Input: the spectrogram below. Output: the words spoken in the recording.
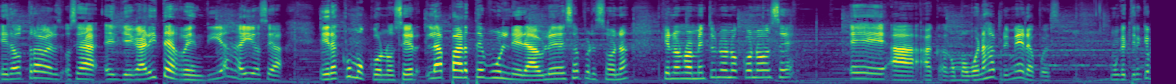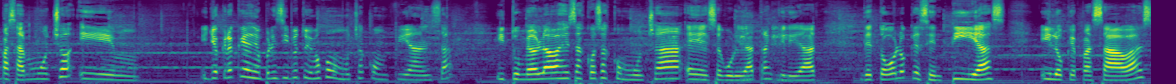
era otra vez, o sea, el llegar y te rendías ahí, o sea, era como conocer la parte vulnerable de esa persona que normalmente uno no conoce eh, a, a- como buenas a primera, pues, como que tiene que pasar mucho y, y yo creo que desde un principio tuvimos como mucha confianza y tú me hablabas esas cosas con mucha eh, seguridad, tranquilidad de todo lo que sentías y lo que pasabas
